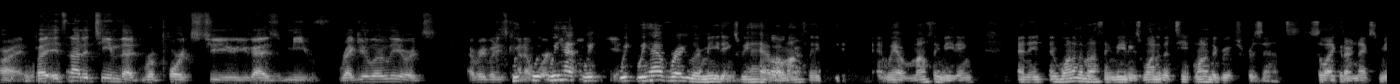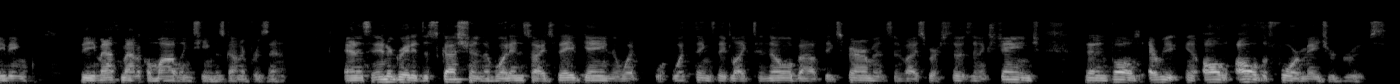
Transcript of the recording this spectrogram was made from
all right, but it's not a team that reports to you. You guys meet regularly, or it's everybody's kind of we, working. we have we, we, we have regular meetings. We have Oh, a okay. monthly and we have a monthly meeting, and it, and one of the monthly meetings, one of the team, one of the groups presents. So like at our next meeting, the mathematical modeling team is going to present, and it's an integrated discussion of what insights they've gained and what what things they'd like to know about the experiments and vice versa. So it's an exchange that involves every you know, all all the four major groups.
